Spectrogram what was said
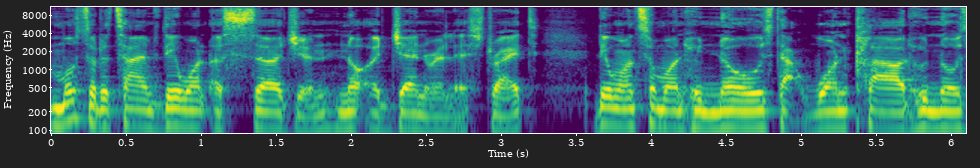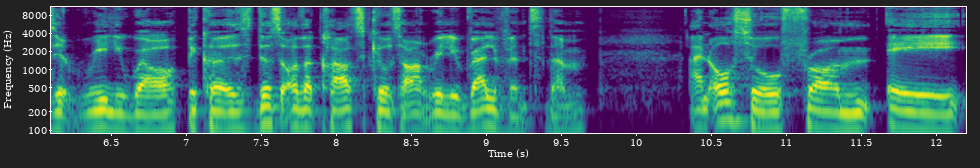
most of the times they want a surgeon, not a generalist, right? They want someone who knows that one cloud, who knows it really well because those other cloud skills aren't really relevant to them. And also from a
